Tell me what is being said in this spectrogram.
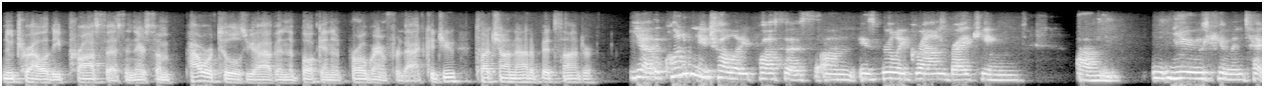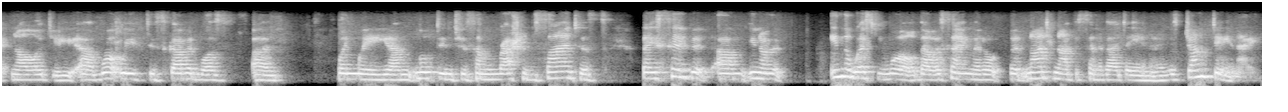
neutrality process. And there's some power tools you have in the book and a program for that. Could you touch on that a bit, Sandra? Yeah, the quantum neutrality process um, is really groundbreaking um, new human technology. Uh, what we've discovered was uh, when we um, looked into some Russian scientists, they said that, um, you know, in the Western world, they were saying that, that 99% of our DNA was junk DNA.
